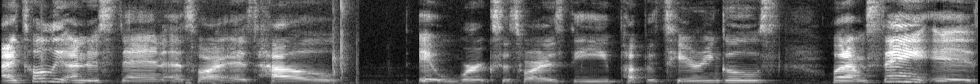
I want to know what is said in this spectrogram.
I totally understand as far as how it works as far as the puppeteering goes. What I'm saying is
